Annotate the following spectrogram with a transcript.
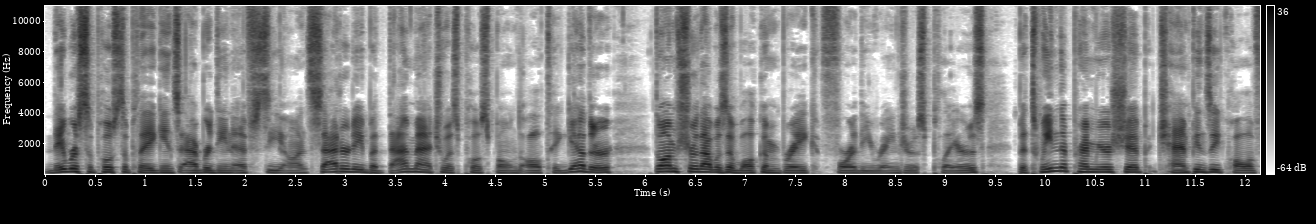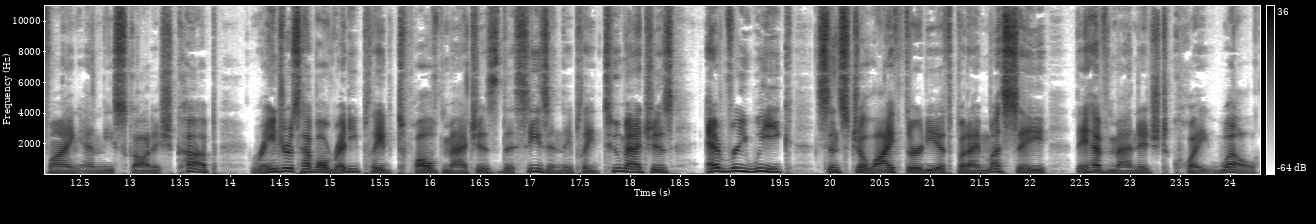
They were supposed to play against Aberdeen FC on Saturday, but that match was postponed altogether, though I'm sure that was a welcome break for the Rangers players. Between the Premiership, Champions League qualifying, and the Scottish Cup, Rangers have already played 12 matches this season. They played two matches every week since July 30th, but I must say they have managed quite well.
